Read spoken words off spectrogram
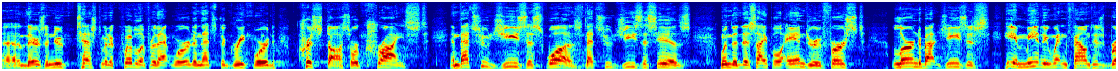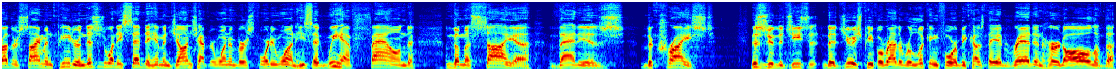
Uh, there's a New Testament equivalent for that word, and that's the Greek word Christos or Christ. And that's who Jesus was. That's who Jesus is. When the disciple Andrew first learned about Jesus, he immediately went and found his brother Simon Peter. And this is what he said to him in John chapter 1 and verse 41. He said, We have found the Messiah, that is the Christ. This is who the, Jesus, the Jewish people rather were looking for because they had read and heard all of the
